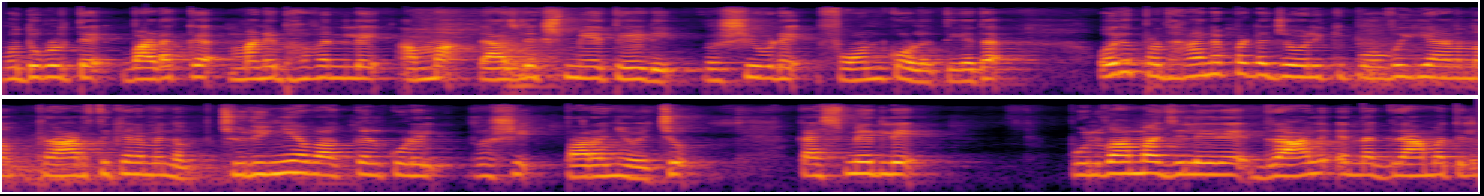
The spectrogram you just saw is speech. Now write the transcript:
മുതുകുളത്തെ വടക്ക് മണിഭവനിലെ അമ്മ രാജലക്ഷ്മിയെ തേടി ഋഷിയുടെ ഫോൺ കോൾ എത്തിയത്. ഒരു പ്രധാനപ്പെട്ട ജോലിക്ക് പോവുകയാണെന്നും പ്രാർത്ഥിക്കണമെന്നും ചുരുങ്ങിയ വാക്കുകൾക്കുള്ളിൽ ഋഷി പറഞ്ഞു വെച്ചു. കശ്മീരിലെ പുൽവാമ ജില്ലയിലെ ദ്രാൽ എന്ന ഗ്രാമത്തിൽ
